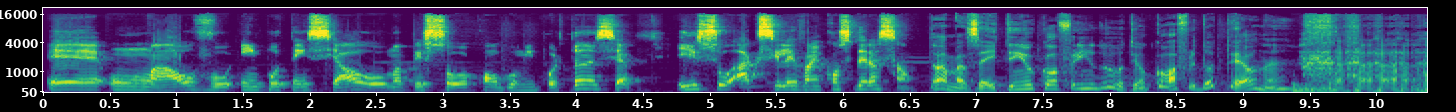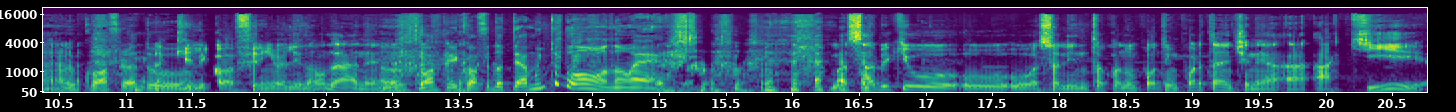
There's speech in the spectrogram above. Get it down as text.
é um alvo em potencial ou uma pessoa com alguma importância, isso há que se levar em consideração. Tá, mas aí tem o cofrinho do. Tem o cofre do hotel, né? o cofre do. Aquele cofrinho ali não dá, né? O cofre, cofre do hotel é muito bom, não é? mas sabe que o, o, o Assolino tocou num ponto importante, né? Aqui,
